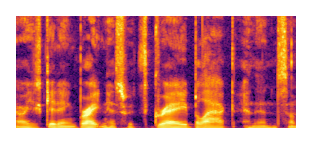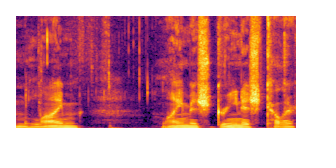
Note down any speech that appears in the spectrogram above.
How he's getting brightness with gray, black, and then some lime, limeish, greenish color.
